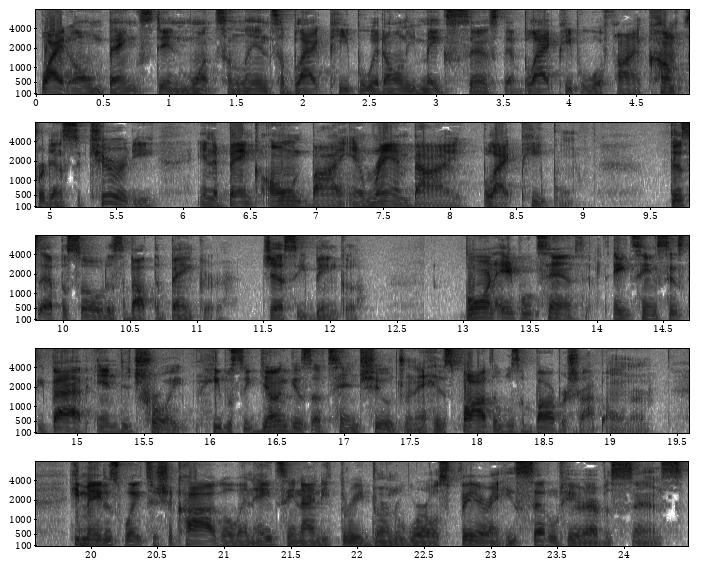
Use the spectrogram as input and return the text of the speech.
white owned banks didn't want to lend to black people, it only makes sense that black people will find comfort and security in a bank owned by and ran by black people. This episode is about the banker, Jesse Binga. Born April 10th, 1865, in Detroit, he was the youngest of 10 children, and his father was a barbershop owner. He made his way to Chicago in 1893 during the World's Fair, and he settled here ever since.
